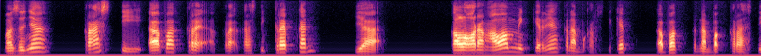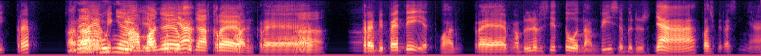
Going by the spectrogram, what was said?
maksudnya Krusty apa Krusty Krab kan ya kalau orang awam mikirnya kenapa Krusty Krab apa kenapa Krusty Krab Karena yang punya. mikir- Namanya yang punya Crab. Tuan Krab Nah, Krabby Patty ya Tuan Krab ngambil dari situ Hmm. tapi sebenarnya konspirasinya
